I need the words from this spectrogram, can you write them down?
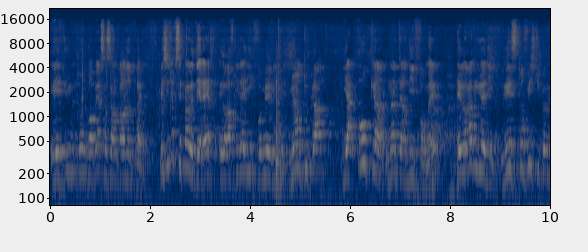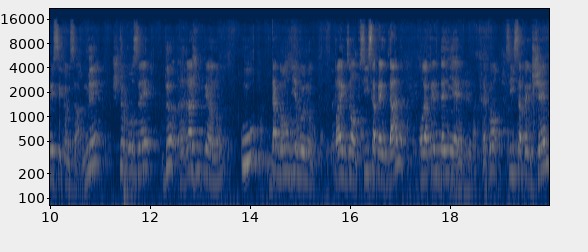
Et du nom du grand-père, ça c'est encore un autre problème. Mais c'est sûr que c'est pas le derer. Et le Rav Frida il dit qu'il faut mieux éviter. Mais en tout cas, il n'y a aucun interdit formel. Et le Rav lui a dit, laisse ton fils, tu peux le laisser comme ça. Mais je te conseille de rajouter un nom ou d'agrandir le nom. Par exemple, s'il s'appelle Dan, on l'appelle Daniel. D'accord? S'il s'appelle Shem,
